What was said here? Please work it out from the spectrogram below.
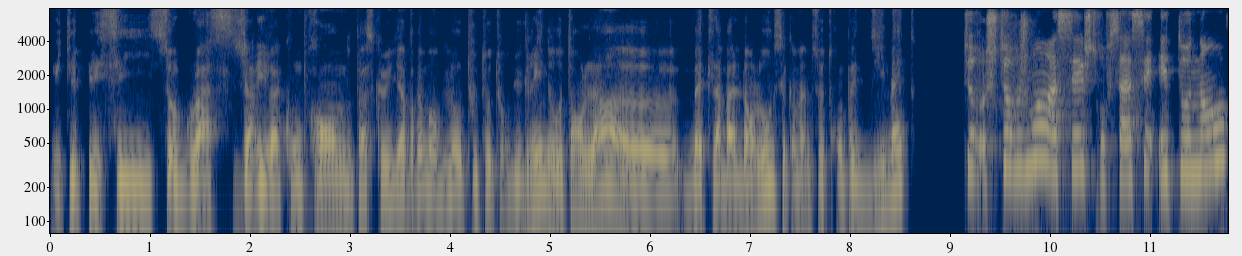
du TPC Sawgrass, j'arrive à comprendre parce qu'il y a vraiment de l'eau tout autour du green. Autant là, euh, mettre la balle dans l'eau, c'est quand même se tromper de 10 mètres. Je te rejoins assez, je trouve ça assez étonnant.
